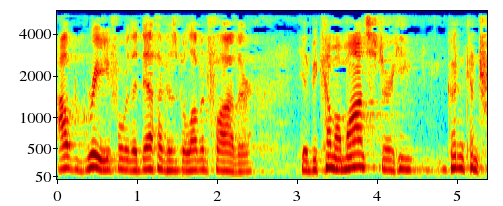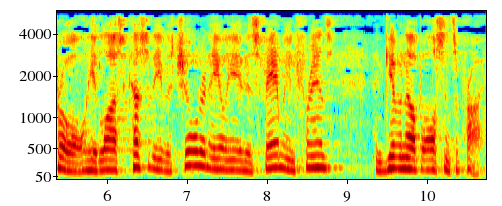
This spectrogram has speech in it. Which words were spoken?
out grief over the death of his beloved father, he had become a monster he couldn't control. He had lost custody of his children, alienated his family and friends, and given up all sense of pride.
